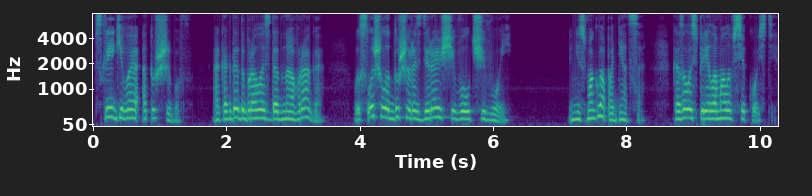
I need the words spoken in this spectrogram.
вскрикивая от ушибов, а когда добралась до дна врага, услышала душераздирающий волчий вой. Не смогла подняться, казалось, переломала все кости.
